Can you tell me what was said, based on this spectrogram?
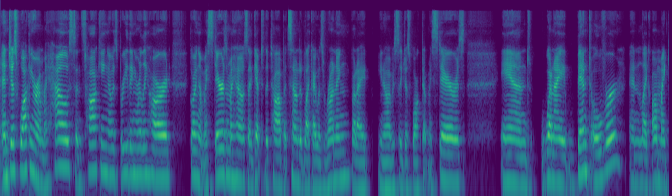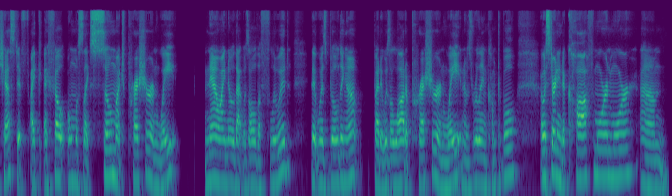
and just walking around my house and talking i was breathing really hard going up my stairs in my house i'd get to the top it sounded like i was running but i you know obviously just walked up my stairs and when i bent over and like on my chest it I, I felt almost like so much pressure and weight now i know that was all the fluid that was building up but it was a lot of pressure and weight and it was really uncomfortable i was starting to cough more and more um,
